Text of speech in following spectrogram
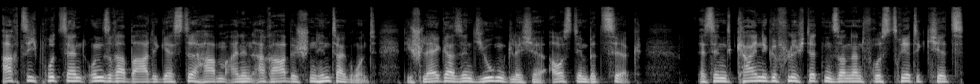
80 Prozent unserer Badegäste haben einen arabischen Hintergrund. Die Schläger sind Jugendliche aus dem Bezirk. Es sind keine Geflüchteten, sondern frustrierte Kids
